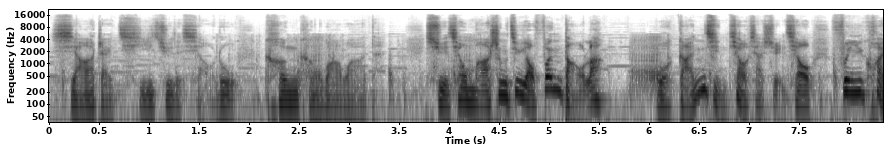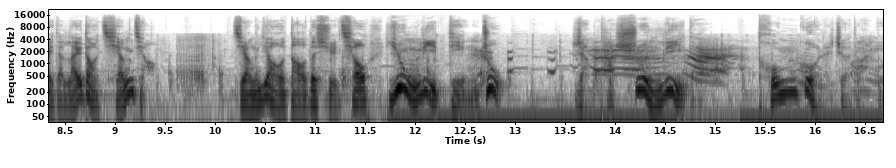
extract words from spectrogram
狭窄崎岖的小路，坑坑洼洼的，雪橇马上就要翻倒了。我赶紧跳下雪橇，飞快地来到墙角。将要倒的雪橇用力顶住，让他顺利的通过了这段路。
